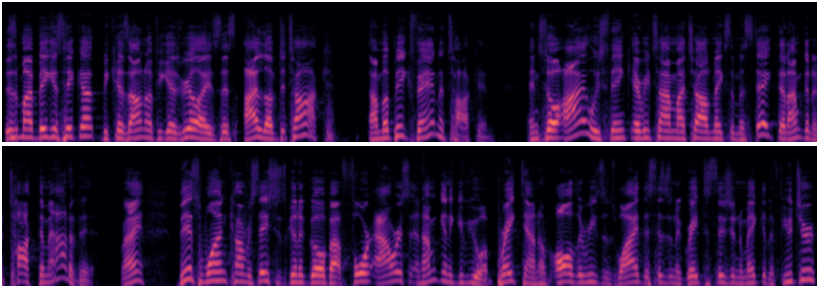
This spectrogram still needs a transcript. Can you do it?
This is my biggest hiccup because I don't know if you guys realize this. I love to talk. I'm a big fan of talking. And so I always think every time my child makes a mistake that I'm going to talk them out of it right? This one conversation is going to go about four hours, and I'm going to give you a breakdown of all the reasons why this isn't a great decision to make in the future.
